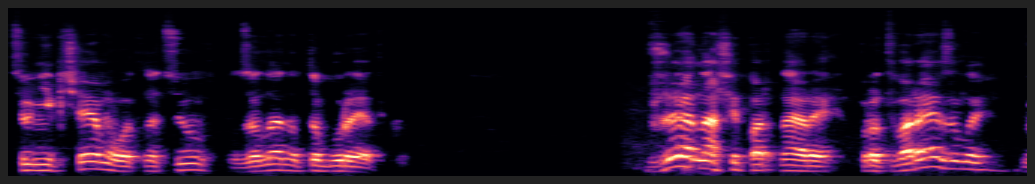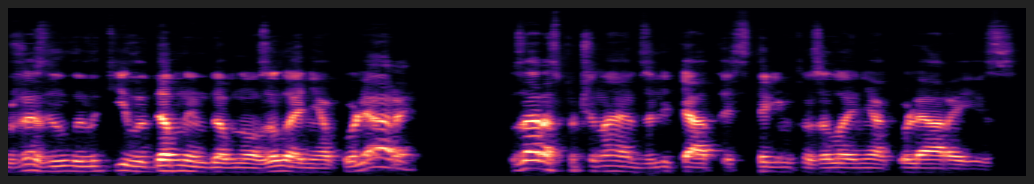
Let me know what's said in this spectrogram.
цю нікчему от на цю зелену табуретку. Вже наші партнери протверезили, вже злетіли давним-давно зелені окуляри. Зараз починають злітати стрімко зелені окуляри із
